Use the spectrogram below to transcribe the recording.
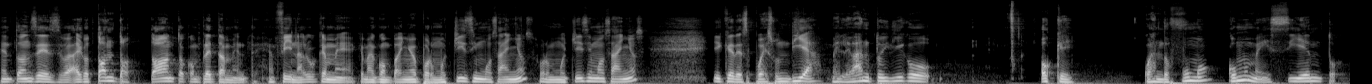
Entonces, algo tonto, tonto completamente. En fin, algo que me, que me acompañó por muchísimos años, por muchísimos años. Y que después un día me levanto y digo, ok, cuando fumo, ¿cómo me siento?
